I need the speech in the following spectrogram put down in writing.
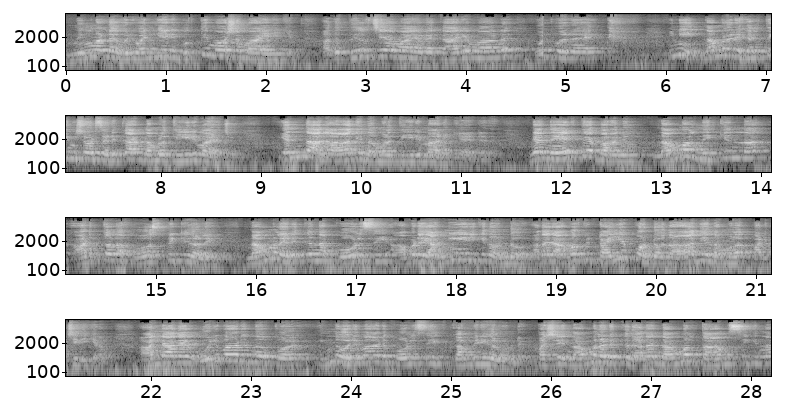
നിങ്ങളുടെ ഒരു വലിയൊരു ബുദ്ധിമോശമായിരിക്കും. അത് തീർച്ചയായുള്ള കാര്യമാണ്. ഇനി നമ്മളൊരു ഹെൽത്ത് ഇൻഷുറൻസ് എടുക്കാൻ നമ്മൾ തീരുമാനിച്ചു. എന്താണ് ആദ്യം നമ്മൾ തീരുമാനിക്കേണ്ടത്? ഞാൻ നേരത്തെ പറഞ്ഞു നമ്മൾ നിൽക്കുന്ന അടുത്തുള്ള ഹോസ്പിറ്റലുകളിൽ നമ്മൾ എടുക്കുന്ന പോളിസി അവിടെ അംഗീകരിക്കുന്നുണ്ടോ? അതായത് അവർക്ക് ടൈപ്പ് ഉണ്ടോ എന്ന് ആദ്യം നമ്മൾ പഠിച്ചിരിക്കണം. അല്ലാതെ ഒരുപാട് ഇന്ന് ഇന്ന് ഒരുപാട് പോളിസി കമ്പനികളുണ്ട്. പക്ഷേ നമ്മൾ എടുക്കുന്ന അതായത് നമ്മൾ താമസിക്കുന്ന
